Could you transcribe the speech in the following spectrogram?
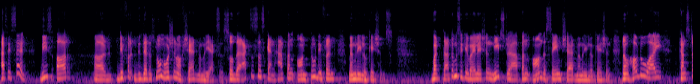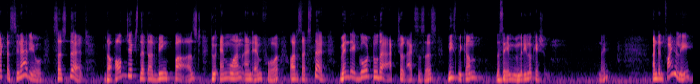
as I said, these are uh, different, there is no notion of shared memory access. So the accesses can happen on two different memory locations. But the atomicity violation needs to happen on the same shared memory location. Now, how do I construct a scenario such that the objects that are being passed to M1 and M4 are such that when they go to the actual accesses, these become the same memory location, right? And then finally,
